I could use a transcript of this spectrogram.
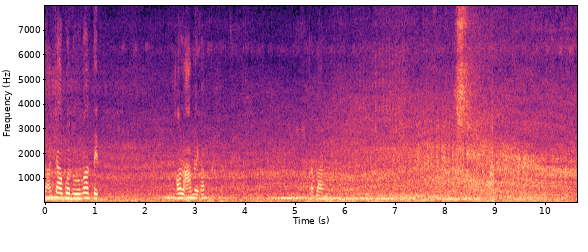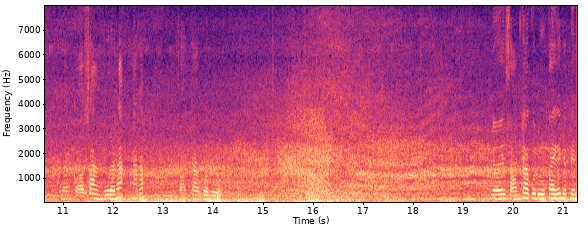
ศาลเจ้ากวนอูก็ติดข้าวหลามเลยครับกำลังกำลังก่อสร้างบูรณะนะครับศาลเจ้ากวนอูเลยศาลเจ้ากวนอูไปก็จะเป็น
